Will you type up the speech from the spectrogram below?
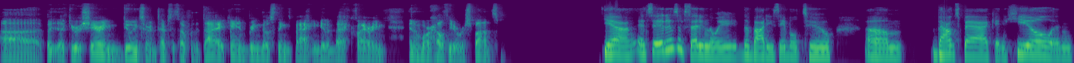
uh, but like you were sharing, doing certain types of stuff with a diet can bring those things back and get them back firing in a more healthier response. Yeah, it's it is exciting the way the body's able to um, bounce back and heal and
